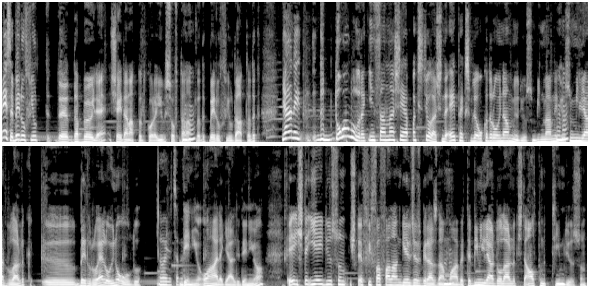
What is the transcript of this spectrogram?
Neyse Battlefield e, da böyle şeyden atladık oraya Ubisoft'tan atladık Battlefield'a atladık. Yani doğal olarak insanlar şey yapmak istiyorlar. Şimdi Apex bile o kadar oynanmıyor diyorsun bilmem ne diyorsun. Milyar dolarlık e, Battle Royale oyunu oldu Öyle tabii. deniyor. O hale geldi deniyor. E işte EA diyorsun işte FIFA falan geleceğiz birazdan muhabbete. 1 milyar dolarlık işte Ultimate Team diyorsun.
